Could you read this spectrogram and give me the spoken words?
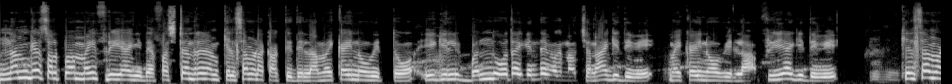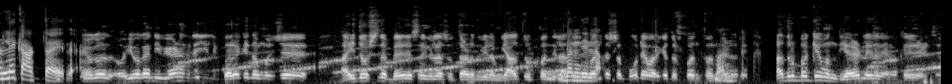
ನಮ್ಗೆ ಸ್ವಲ್ಪ ಮೈ ಫ್ರೀ ಆಗಿದೆ. ಫಸ್ಟ್ ಅಂದ್ರೆ ನಮ್ ಕೆಲಸ ಮಾಡಕ್ ಆಗ್ತಿದ್ದಿಲ್ಲ. ಮೈ ಕೈ ನೋವಿತ್ತು. ಈಗ ಇಲ್ಲಿ ಬಂದು ಹೋದಾಗಿಂದ ಇವಾಗ ನಾವು ಚೆನ್ನಾಗಿದ್ದೀವಿ. ಮೈ ಕೈ ನೋವಿಲ್ಲ. ಫ್ರೀ ಆಗಿದ್ದೀವಿ. ಕೆಲಸ ಮಾಡ್ಲಿಕ್ಕೆ ಆಗ್ತಾ ಇದೆ. ಇವಾಗ ಇವಾಗ ನೀವ್ ಹೇಳಿದ್ರೆ ಇಲ್ಲಿ ಬರೋಕ್ಕಿಂತ ಮುಂಚೆ ಐದು ವರ್ಷದ ಬೇರೆ ದೇಶಗಳಿಗೆಲ್ಲ ಸುತ್ತಾಡಿದ್ವಿ. ನಮ್ಗೆ ಯಾವ್ದು ದುಡ್ಡು ಬಂದಿಲ್ಲ. ಬಂದಿಲ್ಲ. ಬಂದ ತಕ್ಷಣ ಮೂರನೇವರೆಗೆ ದುಡ್ಡು ಬಂತು ಅಂತ ಹೇಳಿದ್ರೆ. ಅದ್ರ ಬಗ್ಗೆ ಒಂದ್ ಎರಡ್ ಲೈನ್ ಹೇಳ್ತಾರೆ?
